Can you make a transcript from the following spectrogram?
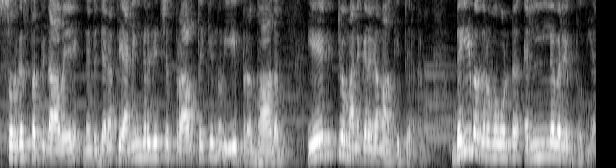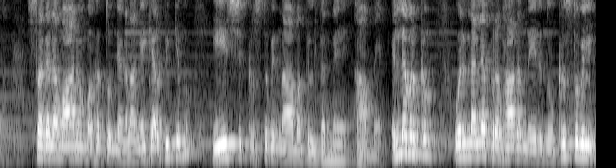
സ്വർഗസ്ഥ പിതാവെ നിന്റെ ജനത്തെ അനുഗ്രഹിച്ച് പ്രാർത്ഥിക്കുന്നു ഈ പ്രഭാതം ഏറ്റവും അനുഗ്രഹമാക്കി തീർക്കണം. ദൈവകൃപ കൊണ്ട് എല്ലാവരെയും പൊതിയണം. സകല മാനവും മഹത്വം ഞങ്ങൾ അങ്ങേക്ക് അർപ്പിക്കുന്നു. യേശു ക്രിസ്തുവിൻ നാമത്തിൽ തന്നെ ആമേൻ. എല്ലാവർക്കും ഒരു നല്ല പ്രഭാതം നേരുന്നു. ക്രിസ്തുവിൽ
